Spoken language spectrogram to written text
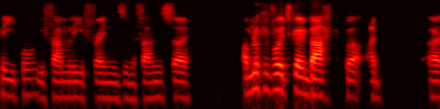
people, your family, your friends, and the fans. So I'm looking forward to going back, but I, I,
